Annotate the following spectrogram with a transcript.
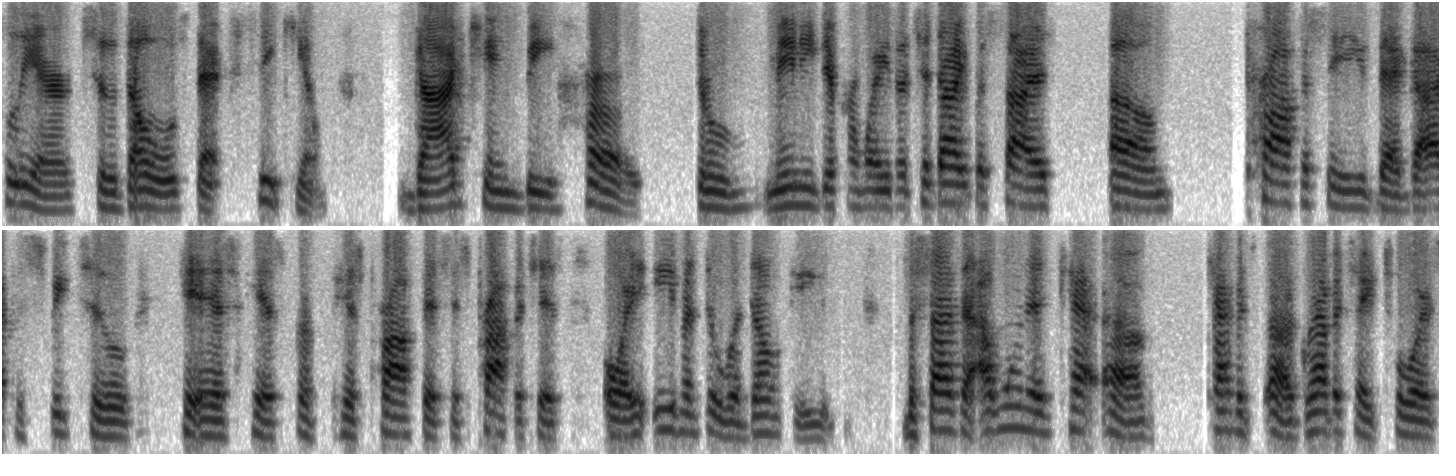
clear to those that seek him. God can be heard through many different ways. And today, besides um, prophecy that God could speak to his his his prophets, his prophetess, or even through a donkey. Besides that, I want to ca- uh, uh, gravitate towards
